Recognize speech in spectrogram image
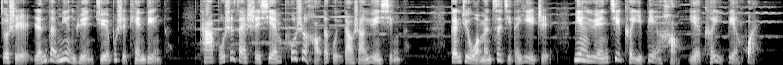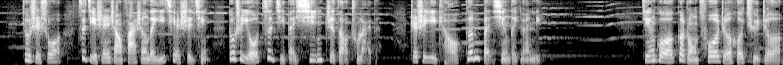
就是人的命运绝不是天定的，它不是在事先铺设好的轨道上运行的。根据我们自己的意志，命运既可以变好，也可以变坏。就是说，自己身上发生的一切事情，都是由自己的心制造出来的，这是一条根本性的原理。经过各种挫折和曲折，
